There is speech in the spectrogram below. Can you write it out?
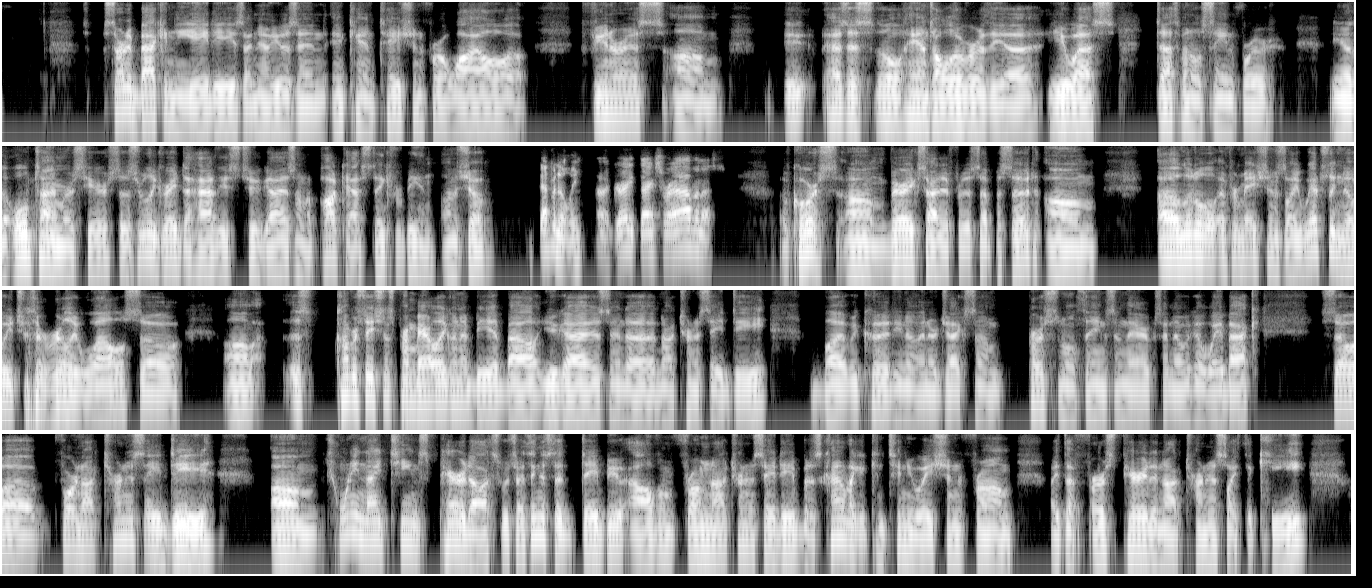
started back in the 80s. I know he was in Incantation for a while, uh, Funerus. Um, he has his little hands all over the uh, U.S death metal scene for you know the old timers here. So it's really great to have these two guys on the podcast. Thank you for being on the show. Definitely. Uh, great. Thanks for having us. Of course. Um, very excited for this episode. Um, a little information is like we actually know each other really well. So um, this conversation is primarily going to be about you guys and uh, Nocturnus AD, but we could, you know, interject some personal things in there because I know we go way back. So uh, for Nocturnus AD, um 2019's Paradox, which I think is the debut album from Nocturnus AD, but it's kind of like a continuation from like the first period of Nocturnus, like the key.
